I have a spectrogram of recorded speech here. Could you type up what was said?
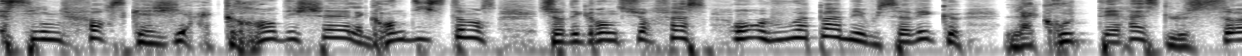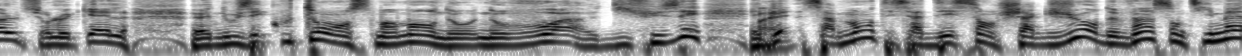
C'est une force qui agit à grande échelle, à grande distance, sur des grandes surfaces. On le voit pas, mais vous savez que la croûte terrestre, le sol sur lequel euh, nous écoutons en ce moment nos, nos voix euh, diffusées, eh bien, Ouais. ça monte et ça descend chaque jour de 20 cm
